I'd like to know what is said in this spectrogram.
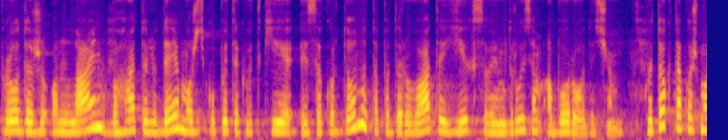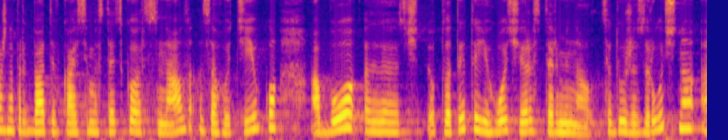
продажу онлайн багато людей можуть купити квитки із-за кордону та подарувати їх своїм друзям або родичам. Квиток також можна придбати в касі мистецького арсеналу за готівку або е, оплатити його через термінал. Це дуже зручно, е,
